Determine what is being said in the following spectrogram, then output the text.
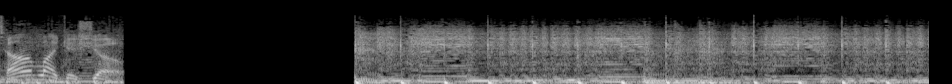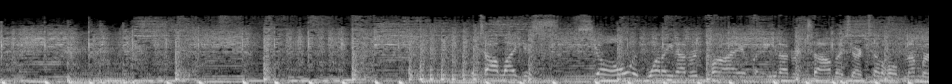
Tom Leykis Show. Tom Leykis Show at 1-800-5800-TOM. That's our telephone number.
